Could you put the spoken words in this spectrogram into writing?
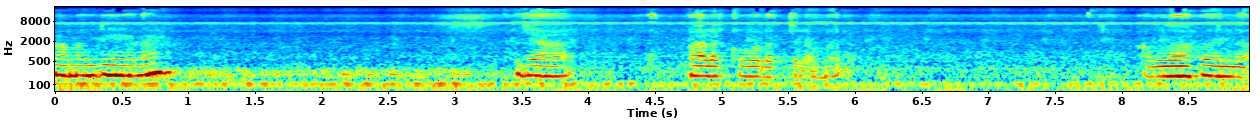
കമന്റ് ചെയ്യണേ. ഞാൻ പല കോലത്തിലും വരും. അള്ളാഹു എന്നെ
